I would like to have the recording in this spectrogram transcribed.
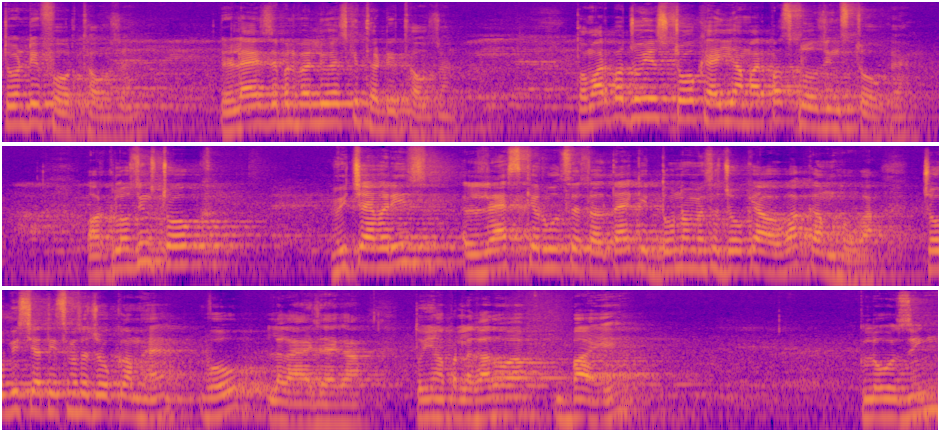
Twenty four thousand realisable value है इसकी थर्टी थाउज़ेंड तो हमारे पास जो ये स्टॉक है, ये हमारे पास क्लोजिंग स्टॉक है। और closing stock whichever is less के रूल से चलता है कि दोनों में से जो क्या होगा, कम होगा। चौबीस या तीस में से जो कम है, वो लगाया जाएगा। तो यहाँ पर लगा दो आप बाय क्लोजिंग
